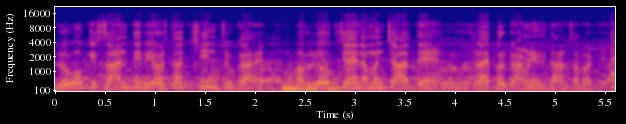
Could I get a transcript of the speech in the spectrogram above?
लोगों की शांति व्यवस्था छीन चुका है। अब लोग चयन अमन चाहते हैं रायपुर ग्रामीण विधानसभा के।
